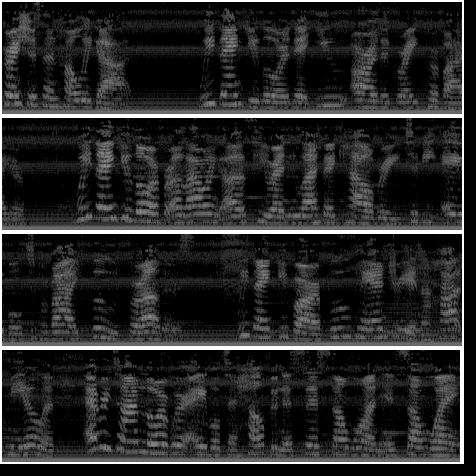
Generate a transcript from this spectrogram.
Gracious and holy God, we thank you, Lord, that you are the great provider. We thank you, Lord, for allowing us here at New Life at Calvary to be able to provide food for others. We thank you for our food pantry and a hot meal, and every time, Lord, we're able to help and assist someone in some way.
